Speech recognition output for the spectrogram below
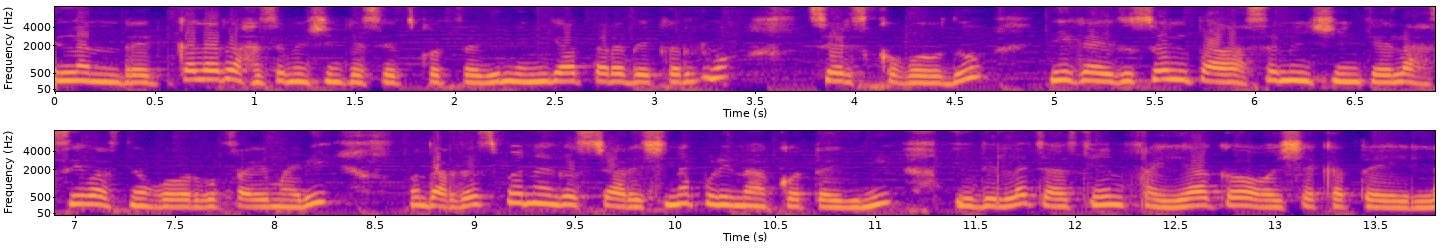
ಇಲ್ಲ, ನಾನು ರೆಡ್ ಕಲರ್ ಹಸಿಮೆಣ್ಸಿನ್ಕಾಯಿ ಸೇರಿಸ್ಕೊತಾ ಇದ್ದೀನಿ. ನಿಮ್ಗೆ ಯಾವ ಥರ ಬೇಕಾದ್ರೂ ಸೇರಿಸ್ಕೋಬಹುದು. ಈಗ ಇದು ಸ್ವಲ್ಪ ಹಸಿಮೆಣ್ಸಿನ್ಕಾಯಿ ಎಲ್ಲ ಹಸಿ ವಾಸನೆ ಹೋಗೋವರೆಗೂ ಫ್ರೈ ಮಾಡಿ ಒಂದು ಅರ್ಧ ಸ್ಪೂನ್ ಆಗಷ್ಟು ಅರಿಶಿನ ಪುಡಿನ ಹಾಕೋತಾ ಇದ್ದೀನಿ. ಇದೆಲ್ಲ ಜಾಸ್ತಿ ಏನು ಫ್ರೈ ಆಗೋ ಅವಶ್ಯಕತೆ ಇಲ್ಲ.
